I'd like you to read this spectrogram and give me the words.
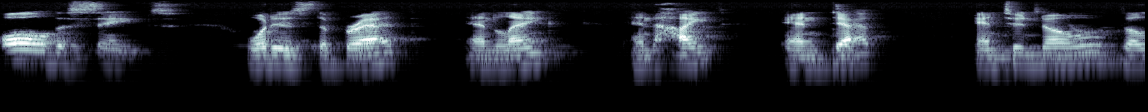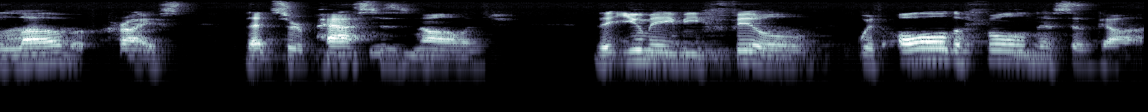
all the saints what is the breadth and length and height and depth, and to know the love of Christ that surpasses knowledge, that you may be filled with all the fullness of God.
